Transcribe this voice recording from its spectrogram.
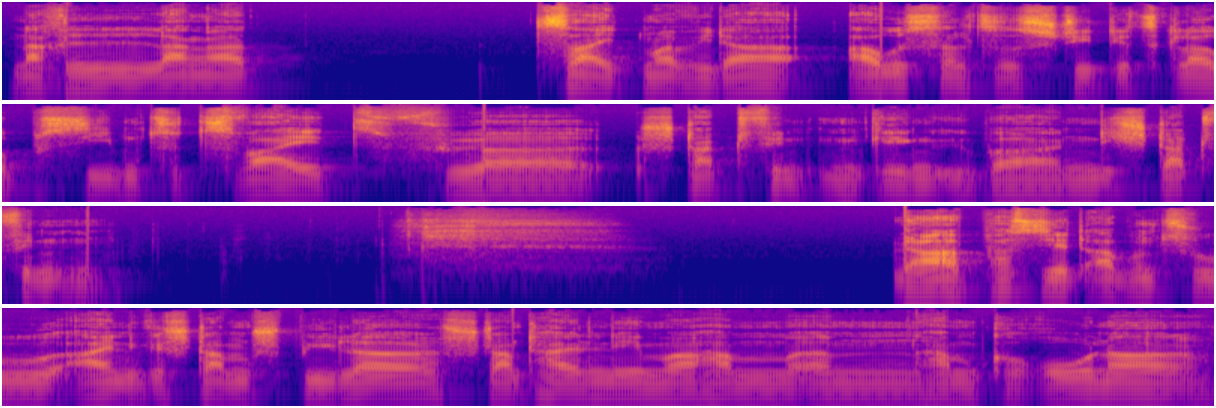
nach langer Zeit mal wieder aus. Also es steht jetzt, glaube ich, 7 zu 2 für Stattfinden gegenüber nicht stattfinden. Ja, passiert ab und zu. Einige Stammspieler, Stammteilnehmer haben, ähm, haben Corona,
